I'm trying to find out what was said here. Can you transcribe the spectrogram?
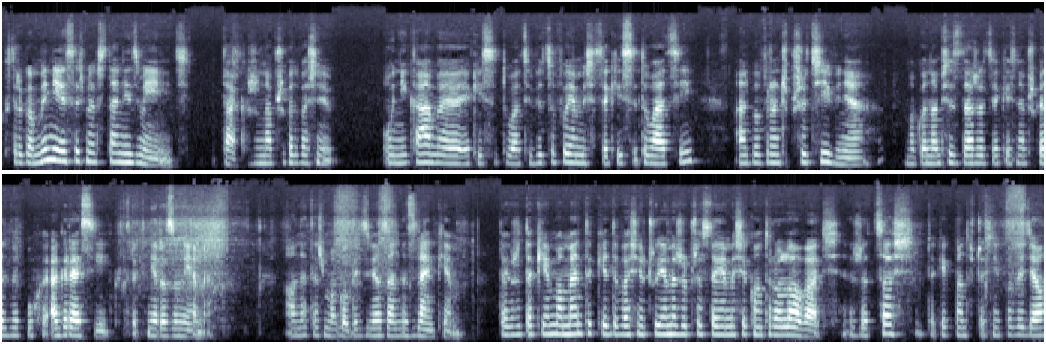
którego my nie jesteśmy w stanie zmienić. Tak, że na przykład właśnie unikamy jakiejś sytuacji, wycofujemy się z jakiejś sytuacji, albo wręcz przeciwnie, mogą nam się zdarzyć jakieś na przykład wybuchy agresji, których nie rozumiemy. One też mogą być związane z lękiem. Także takie momenty, kiedy właśnie czujemy, że przestajemy się kontrolować, że coś, tak jak Pan wcześniej powiedział,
